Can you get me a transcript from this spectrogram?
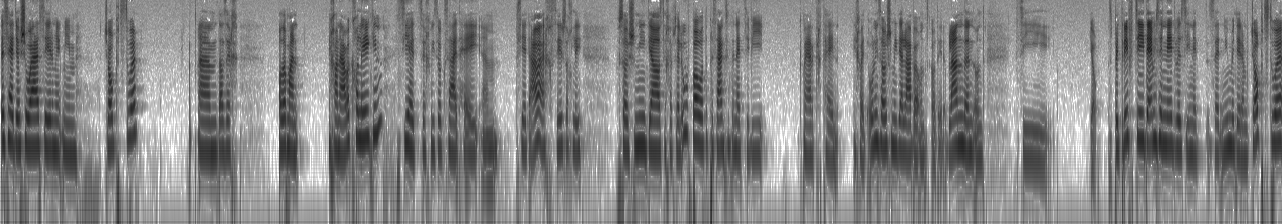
es hat ja schon auch sehr mit meinem Job zu tun, ähm, dass ich, oder ich meine, ich habe auch eine Kollegin, sie hat sich wieso gesagt, hey, ähm, sie hat auch eigentlich sehr so ein bisschen Social Media sich aufbauen oder Präsenzinternet sie wie gemerkt haben, ich will ohne Social Media leben und es geht ihr blendend und sie ja, es betrifft sie in dem Sinne nicht, weil sie nicht, es hat nichts mit ihrem Job zu tun.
